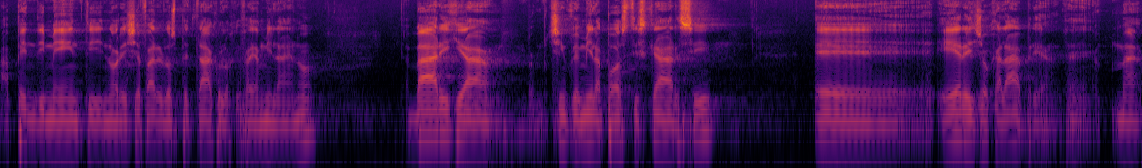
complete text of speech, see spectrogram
appendimenti, non riesce a fare lo spettacolo che fai a Milano, Bari che ha 5.000 posti scarsi eh, e Reggio Calabria, eh, ma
